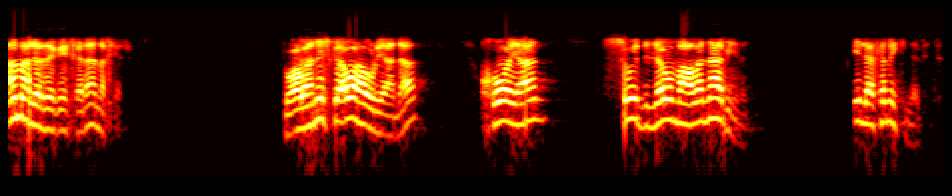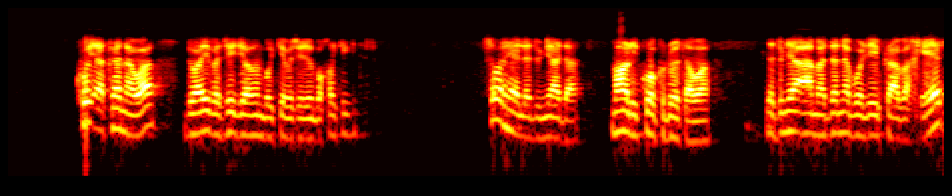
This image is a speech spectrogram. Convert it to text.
ئەما لە ڕێگەی خێرا نەخێر. و ئەوانش کە ئەوە هەوریانە خۆیان سوود لەو ماڵە نبینن ئیلا کەمێکی نەبێت. کۆی ئەەکەنەوە دوایی بەجێ جیاڵم بۆ کێ بەجێ بە خەڵکی تر. سۆر هەیە لە دنیادا ماڵی کۆ کردوێتەوە؟ لە دنیا ئامادە نەبوو لێ بکا بە خێر.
